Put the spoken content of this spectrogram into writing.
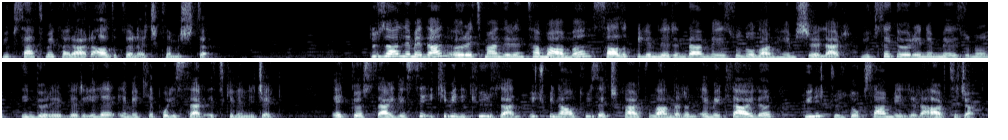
yükseltme kararı aldıklarını açıklamıştı. Düzenlemeden öğretmenlerin tamamı, sağlık bilimlerinden mezun olan hemşireler, yüksek öğrenim mezunu din görevleri ile emekli polisler etkilenecek. Ek göstergesi 2200'den 3600'e çıkartılanların emekli aylığı 1391 lira artacak.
